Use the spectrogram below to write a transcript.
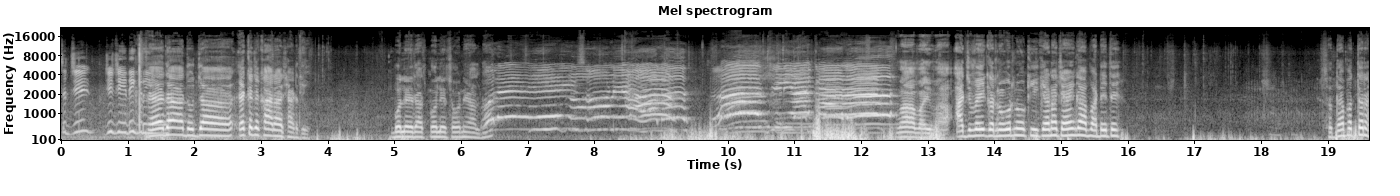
ਤੇ ਜੀ ਜੀ ਜਿਹਦੀ ਗ੍ਰੀਨ ਇਹਦਾ ਦੂਜਾ ਇੱਕ ਜਕਾਰਾ ਛੱਡ ਦਿਓ। ਬੋਲੇ ਦਸ ਬੋਲੇ ਸੋਨੇ ਹਾਲ ਦਾ। ਬੋਲੇ ਸੋਨਿਹਾਲ ਅਕਾਲ। ਵਾਹ ਭਾਈ ਵਾਹ। ਅੱਜ ਬਈ ਗਰਨੂਰ ਨੂੰ ਕੀ ਕਹਿਣਾ ਚਾਹੇਗਾ ਬਾਡੇ ਤੇ? ਸੱਦਾ ਪੱਤਰ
